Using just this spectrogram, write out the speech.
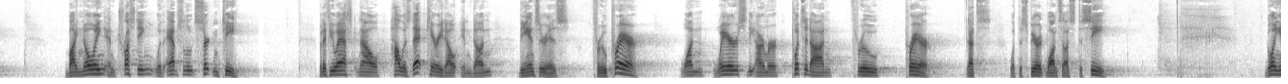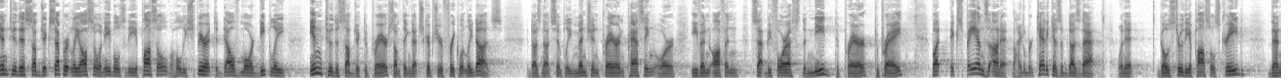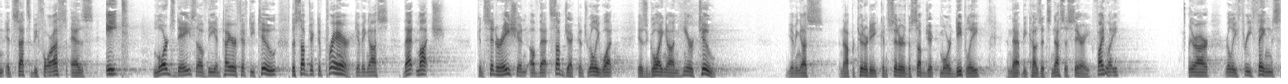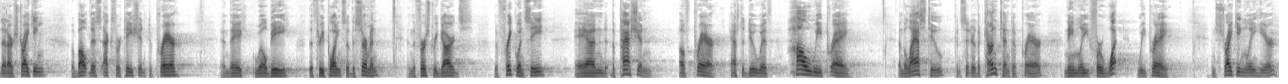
by knowing and trusting with absolute certainty. But if you ask now, how is that carried out and done? The answer is through prayer. One wears the armor, puts it on through prayer. That's what the Spirit wants us to see. Going into this subject separately also enables the apostle, the Holy Spirit, to delve more deeply into the subject of prayer, something that Scripture frequently does. It does not simply mention prayer in passing or even often set before us the need to prayer, to pray, but expands on it. The Heidelberg Catechism does that. When it goes through the Apostles' Creed, then it sets before us as eight Lord's days of the entire 52 the subject of prayer, giving us that much consideration of that subject. That's really what is going on here too giving us an opportunity to consider the subject more deeply, and that because it's necessary. Finally, there are really three things that are striking about this exhortation to prayer, and they will be the three points of the sermon. And the first regards the frequency and the passion of prayer, it has to do with how we pray. And the last two consider the content of prayer, namely, for what we pray. And strikingly here,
